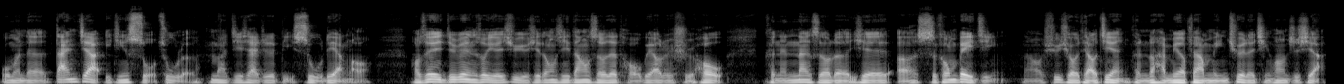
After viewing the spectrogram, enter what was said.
我们的单价已经锁住了，那接下来就是比数量哦。好，所以就变成说，也许有些东西当时候在投标的时候。可能那个时候的一些呃时空背景，然后需求条件可能都还没有非常明确的情况之下，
